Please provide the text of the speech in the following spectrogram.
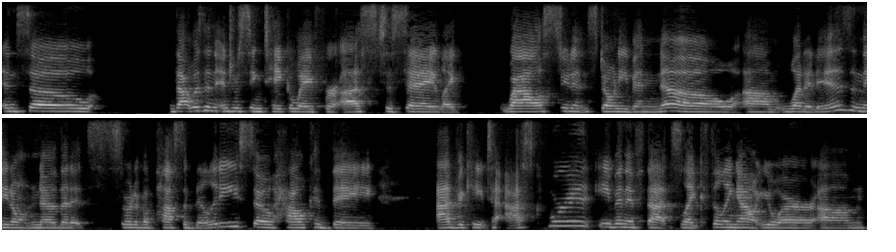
and so that was an interesting takeaway for us to say like, wow, students don't even know um, what it is and they don't know that it's sort of a possibility. So how could they advocate to ask for it, even if that's like filling out your um,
